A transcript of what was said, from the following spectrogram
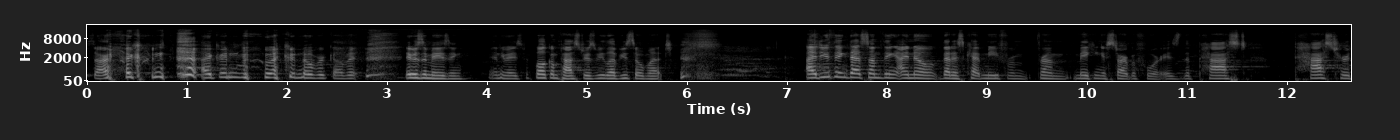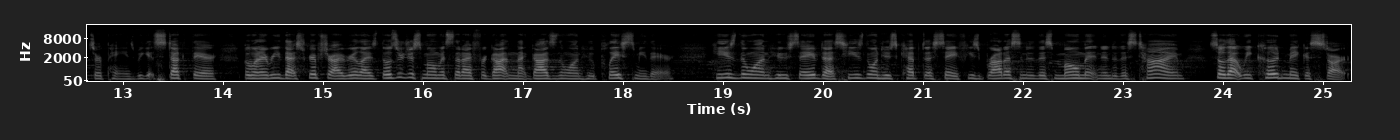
Sorry, I couldn't, I couldn't, I couldn't overcome it. It was amazing. Anyways, welcome, pastors. We love you so much. I do think that's something I know that has kept me from from making a start before is the past past hurts or pains. We get stuck there. But when I read that scripture, I realize those are just moments that I've forgotten that God's the one who placed me there. He's the one who saved us. He's the one who's kept us safe. He's brought us into this moment and into this time so that we could make a start.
